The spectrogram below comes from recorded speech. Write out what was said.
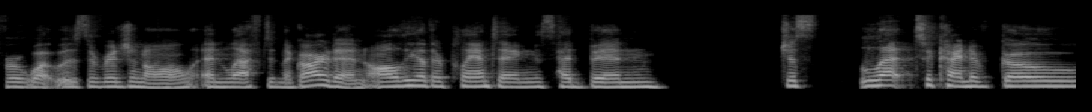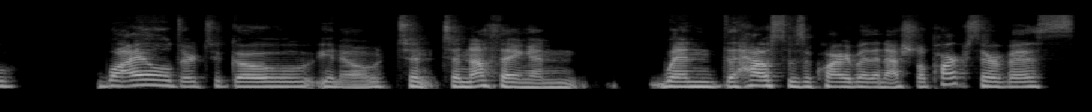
for what was original and left in the garden. All the other plantings had been just let to kind of go wild or to go, you know, to, to nothing. And when the house was acquired by the National Park Service,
